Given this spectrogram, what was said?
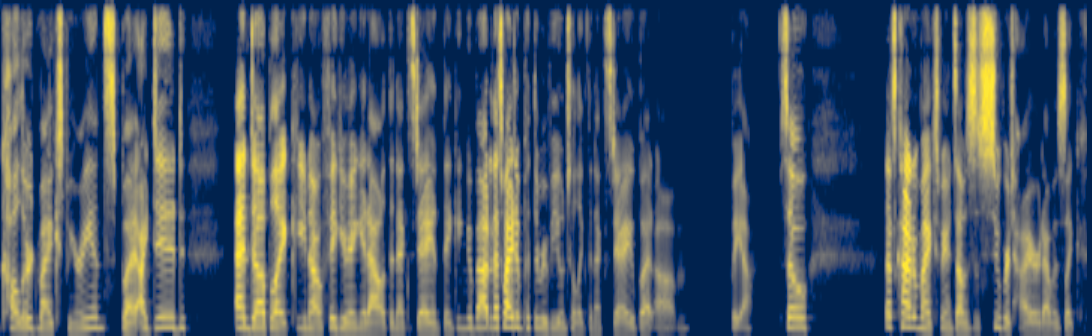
colored my experience, but I did end up like, you know, figuring it out the next day and thinking about it. That's why I didn't put the review until like the next day, but um but yeah. So that's kind of my experience. I was just super tired. I was like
